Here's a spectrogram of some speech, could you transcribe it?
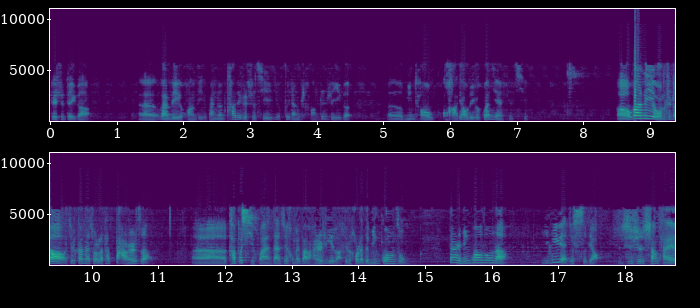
这是这个呃万历皇帝，反正他这个时期就非常长，真是一个呃明朝垮掉的一个关键时期。呃，万历我们知道，就是刚才说了，他大儿子，呃，他不喜欢，但最后没办法还是立了，就是后来的明光宗。但是明光宗呢，一个月就死掉，这是上台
